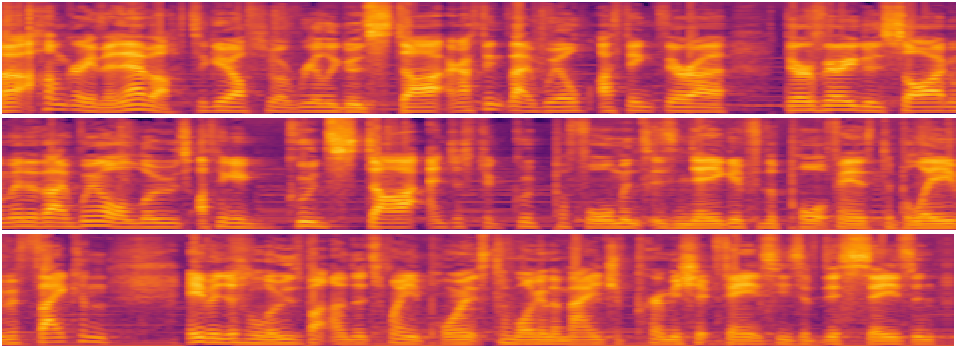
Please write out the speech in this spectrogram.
uh, hungrier than ever to get off to a really good start, and I think they will. I think they're a they're a very good side, and whether they win or lose, I think a good start and just a good performance is needed for the Port fans to believe. If they can even just lose by under 20 points to one of the major premiership fancies of this season,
